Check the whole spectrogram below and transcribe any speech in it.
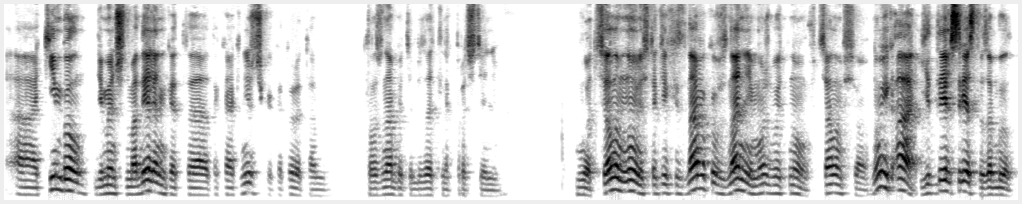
а, Kimball, Dimension Modeling – это такая книжечка, которая там должна быть обязательно к прочтению. Вот, в целом, ну, из таких из навыков, знаний, может быть, ну, в целом все. Ну и, а, ETL-средства забыл.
